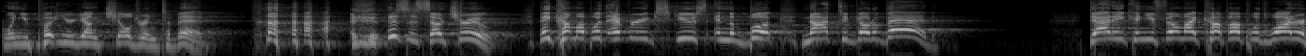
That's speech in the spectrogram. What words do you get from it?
when you put your young children to bed. this is so true. They come up with every excuse in the book not to go to bed. Daddy, can you fill my cup up with water?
